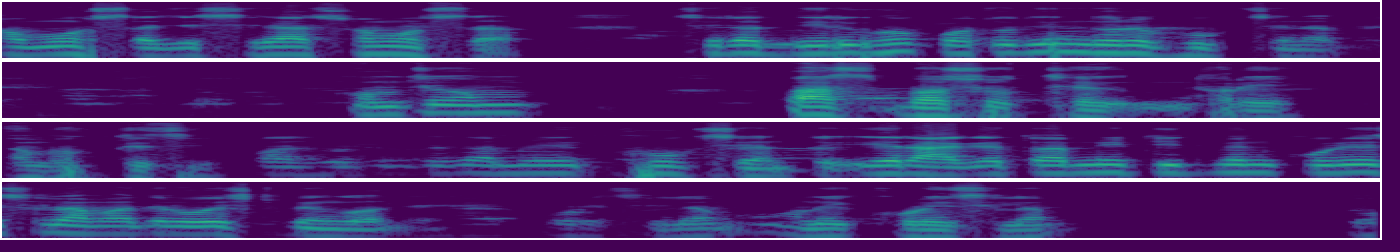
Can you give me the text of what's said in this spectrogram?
সমস্যা যে শিরার সমস্যা সেটা দীর্ঘ কতদিন ধরে ভুগছেন আপনি? কমসে কম পাঁচ বছর থেকে ধরে আমি ভুগতেছি। পাঁচ বছর থেকে আপনি ভুগছেন তো এর আগে তো আপনি ট্রিটমেন্ট করিয়েছিলেন আমাদের ওয়েস্ট বেঙ্গলে করেছিলাম অনেক করেছিলাম। তো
